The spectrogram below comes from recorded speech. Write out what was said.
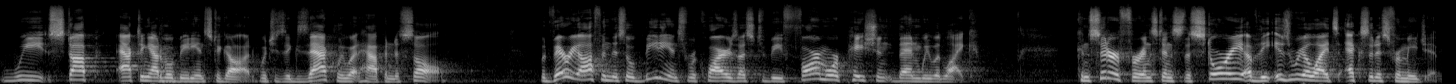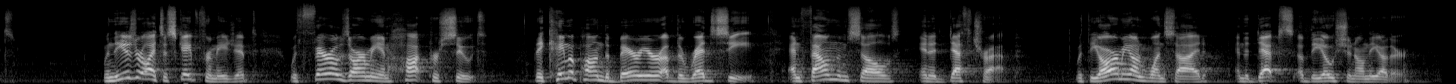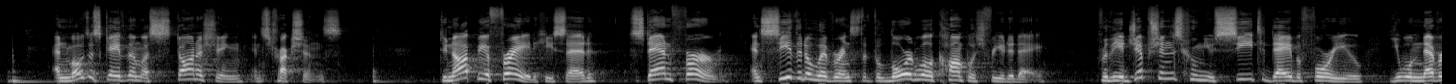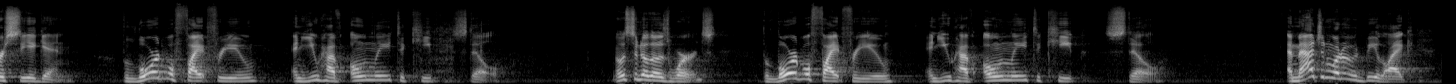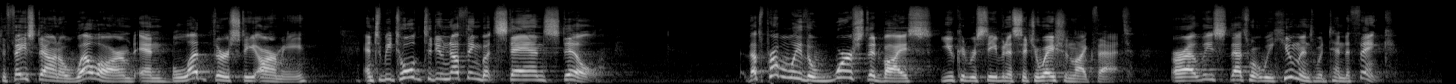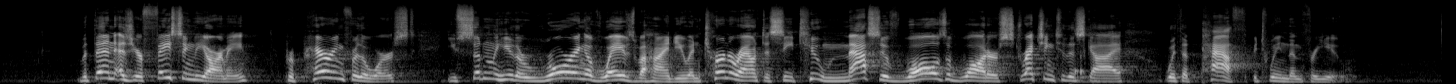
we stop acting out of obedience to God, which is exactly what happened to Saul. But very often, this obedience requires us to be far more patient than we would like. Consider, for instance, the story of the Israelites' exodus from Egypt. When the Israelites escaped from Egypt, with Pharaoh's army in hot pursuit, they came upon the barrier of the Red Sea and found themselves in a death trap, with the army on one side and the depths of the ocean on the other. And Moses gave them astonishing instructions. Do not be afraid, he said. Stand firm and see the deliverance that the Lord will accomplish for you today. For the Egyptians whom you see today before you, you will never see again. The Lord will fight for you, and you have only to keep still. Now listen to those words. The Lord will fight for you, and you have only to keep still. Imagine what it would be like to face down a well armed and bloodthirsty army and to be told to do nothing but stand still. That's probably the worst advice you could receive in a situation like that, or at least that's what we humans would tend to think. But then, as you're facing the army, preparing for the worst, you suddenly hear the roaring of waves behind you and turn around to see two massive walls of water stretching to the sky with a path between them for you.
